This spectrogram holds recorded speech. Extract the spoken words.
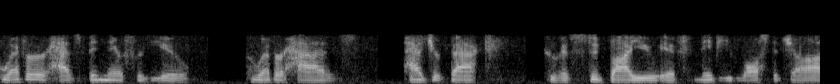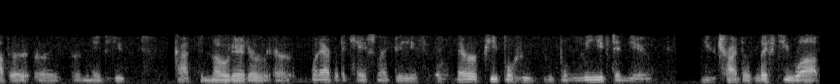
whoever has been there for you, whoever has had your back, who has stood by you if maybe you lost a job or, or, or maybe you got demoted or, or whatever the case might be. If, if there are people who, who believed in you, you tried to lift you up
